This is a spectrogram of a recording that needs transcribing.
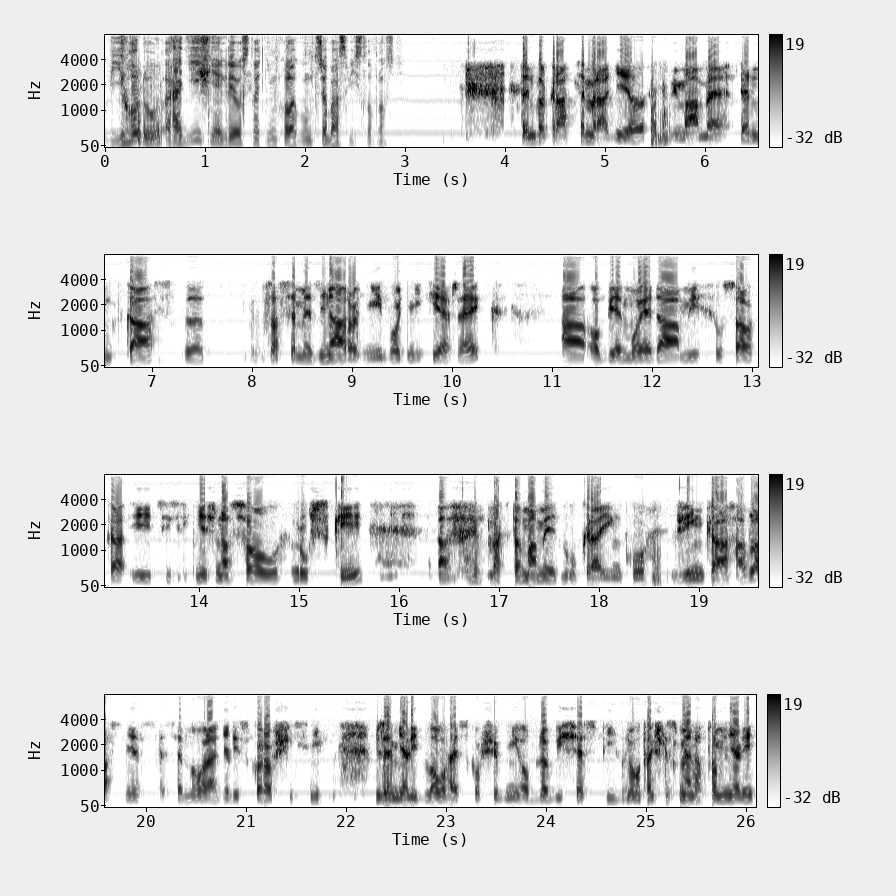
výhodu, radíš někdy ostatním kolegům třeba s výslovností? Tentokrát jsem radil. My máme ten cast zase mezinárodní, vodník je řek, a obě moje dámy, Rusalka i cizí kněžna, jsou rusky. A pak tam máme jednu Ukrajinku v Žinkách a vlastně se se mnou radili skoro všichni. My jsme měli dlouhé zkušební období, 6 týdnů, takže jsme na to měli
